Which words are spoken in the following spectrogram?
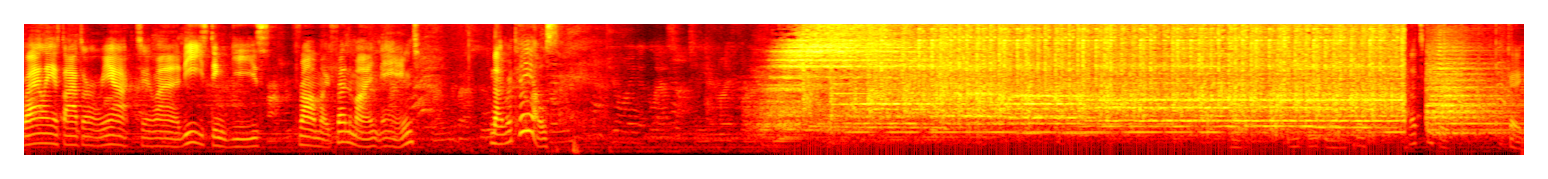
Riley started to react to uh, these thingies from a friend of mine named Nightmare Tales. Let's get it. Okay.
